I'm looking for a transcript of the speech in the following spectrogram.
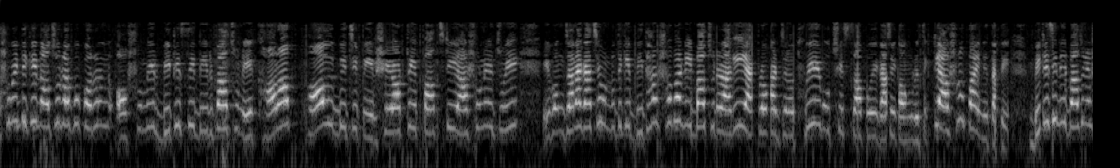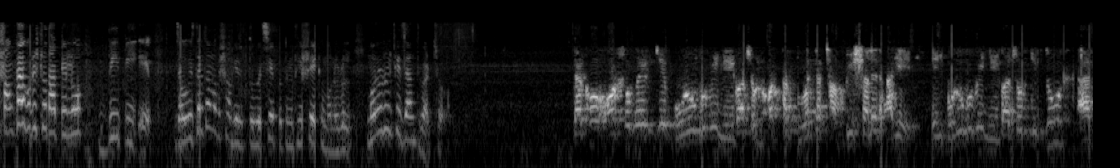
অসমের দিকে নজর রাখব, কারণ অসমের বিটিসি নির্বাচনে খারাপ ফল বিজেপির সেই অর্থে পাঁচটি আসনে জয়ী এবং জানা গেছে, অন্যদিকে বিধানসভা নির্বাচনের আগেই এক প্রকার যেন ধুয়ে মুছে সাপ হয়ে গেছে কংগ্রেস। একটি আসনও পায়নি তাতে। বিটিসি নির্বাচনের সংখ্যাগরিষ্ঠতা পেল বিপিএফ যা বিস্তারিত আমাদের সঙ্গে যুক্ত হয়েছে প্রতিনিধি শেখ মনুরুল। মনুরুলকে জানতে পারছ? অসমের যে বড়ভূমি নির্বাচন, অর্থাৎ দু সালের আগে এই বড়ভূমি নির্বাচন কিন্তু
